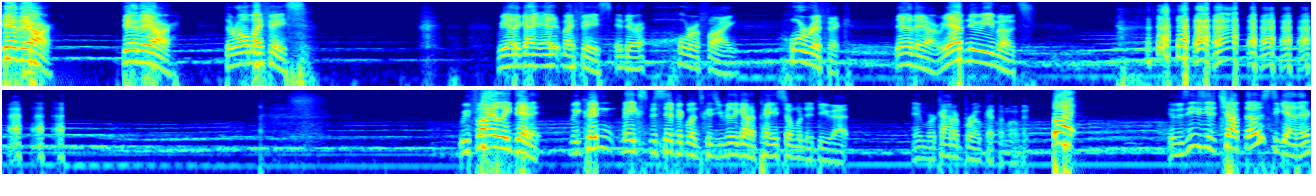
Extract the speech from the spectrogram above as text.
There they are. There they are. They're all my face. We had a guy edit my face, and they're horrifying. Horrific. There they are. We have new emotes. we finally did it. We couldn't make specific ones because you really got to pay someone to do that. And we're kind of broke at the moment. But it was easy to chop those together.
